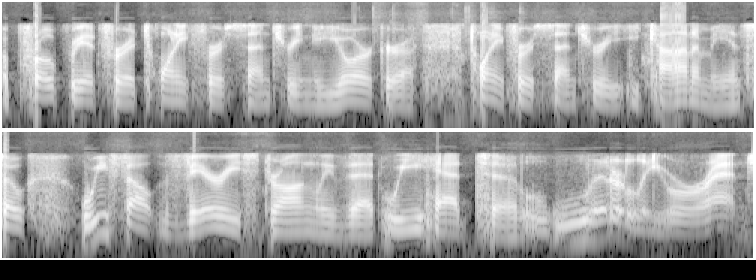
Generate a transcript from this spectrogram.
appropriate for a 21st century New York or a 21st century economy. And so we felt very strongly that we had to literally wrench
